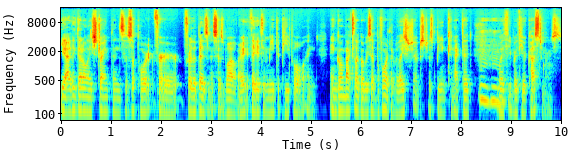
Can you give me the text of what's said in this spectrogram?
Yeah, I think that only strengthens the support for for the business as well, right? If they get to meet the people and and going back to like what we said before, the relationships, just being connected mm-hmm. with with your customers.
